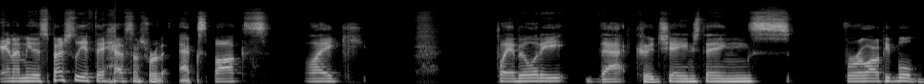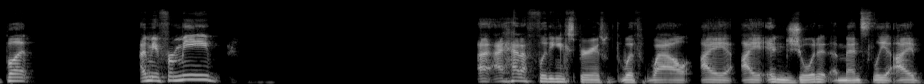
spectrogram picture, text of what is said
and I mean, especially if they have some sort of Xbox like playability, that could change things for a lot of people. But I mean, for me, I, I had a fleeting experience with, with WoW. I I enjoyed it immensely. I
